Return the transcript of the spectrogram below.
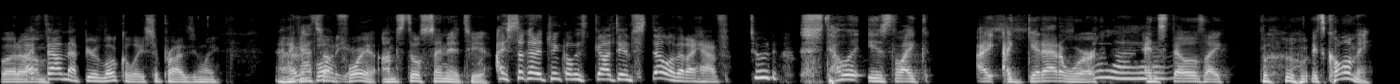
But um, I found that beer locally, surprisingly. and I haven't got something for you. I'm still sending it to you. I still got to drink all this goddamn Stella that I have. Dude, Stella is like, I, I get out of work and Stella's like, boom, it's calling me.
